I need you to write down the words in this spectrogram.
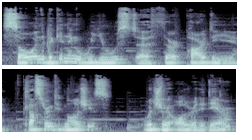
So, in the beginning, we used uh, third party clustering technologies, which were already there.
